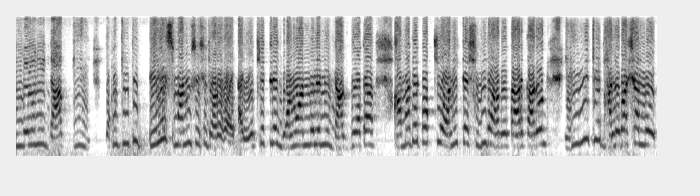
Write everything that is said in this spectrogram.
আন্দোলনের ডাক দিই, তখন কিন্তু বেশ মানুষ এসে জড়ো হয়। আর এক্ষেত্রে গণ আন্দোলনের ডাক দেওয়াটা আমাদের পক্ষে অনেকটা সুবিধা হবে। তার কারণ রিমিকে ভালোবাসার লোক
